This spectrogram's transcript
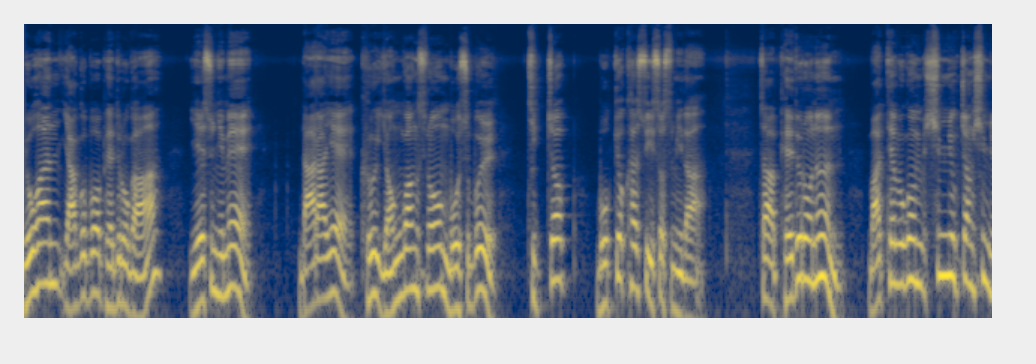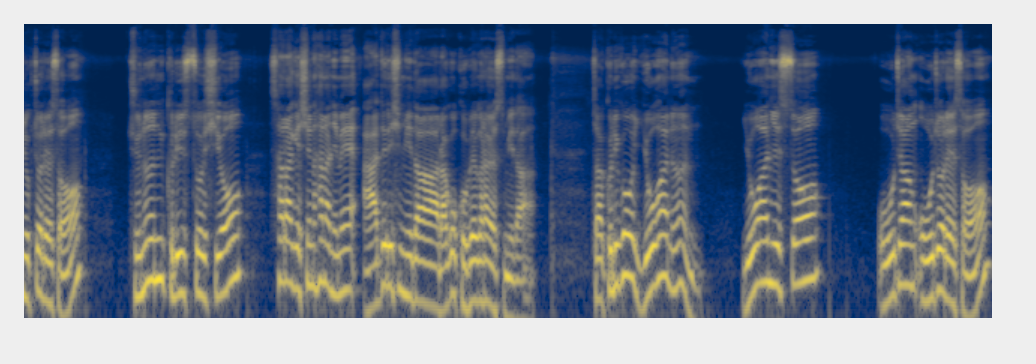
요한, 야고보, 베드로가 예수님의 나라의 그 영광스러운 모습을 직접 목격할 수 있었습니다. 자, 베드로는 마태복음 16장 16절에서 주는 그리스도시요 살아계신 하나님의 아들이십니다라고 고백을 하였습니다. 자, 그리고 요한은 요한일서 5장 5절에서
